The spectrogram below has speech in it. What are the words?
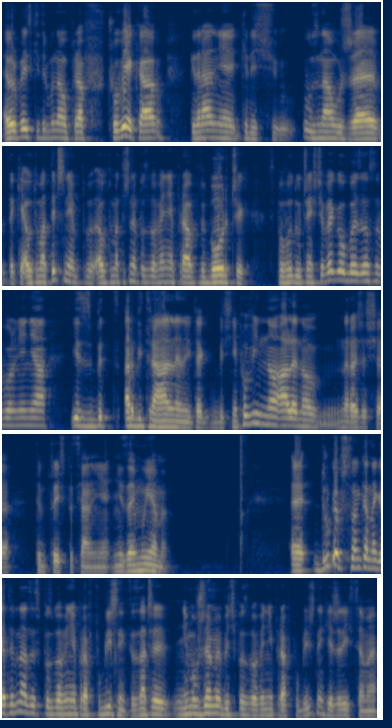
Europejski Trybunał Praw Człowieka generalnie kiedyś uznał, że takie automatycznie, automatyczne pozbawienie praw wyborczych z powodu częściowego ubezwłasnowolnienia jest zbyt arbitralne, no i tak być nie powinno, ale no na razie się tym tutaj specjalnie nie zajmujemy. E, druga przesłanka negatywna to jest pozbawienie praw publicznych, to znaczy nie możemy być pozbawieni praw publicznych, jeżeli chcemy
